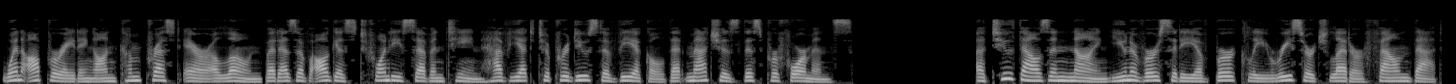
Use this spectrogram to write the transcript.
when operating on compressed air alone but as of August 2017 have yet to produce a vehicle that matches this performance. A 2009 University of Berkeley research letter found that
